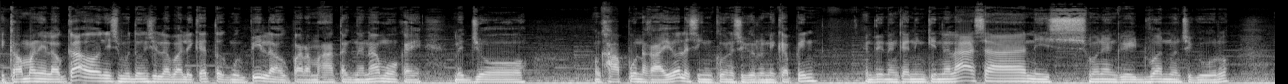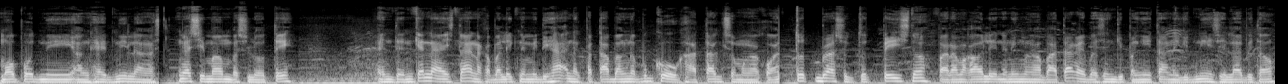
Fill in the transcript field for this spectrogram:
ikaw man nila og kaon is mudong sila balik atog magpila og para mahatag na namo kay medyo maghapon na kayo alas 5 na siguro ni kapin and then ang kaning kinalasan is mo ang grade 1 man siguro. Maupod ni ang head nila nga, si Ma'am Baslote. And then kana is na nakabalik na mi diha nagpatabang na pug ko og hatag sa mga kuan. Toothbrush ug toothpaste no para makauli na ning mga bata kay basin gipangita na gid ni sila bitaw.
